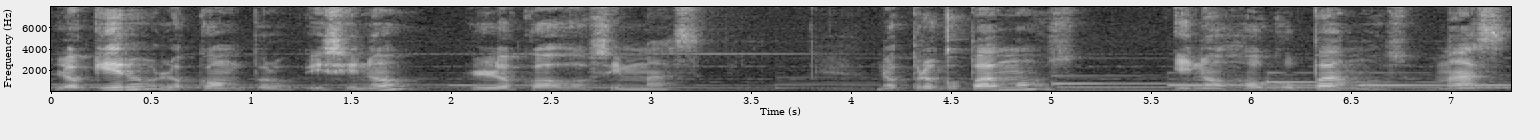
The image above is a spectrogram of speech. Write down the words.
lo quiero, lo compro y si no, lo cojo sin más. Nos preocupamos y nos ocupamos más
